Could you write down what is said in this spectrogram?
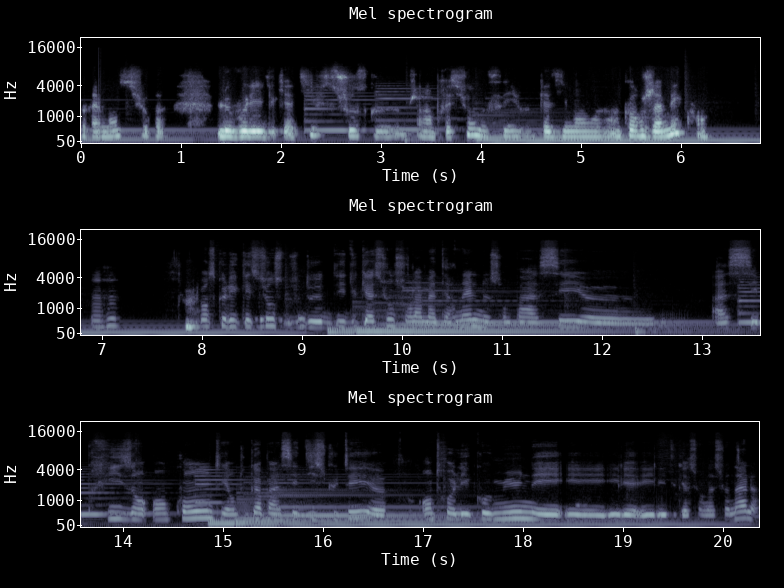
vraiment sur le volet éducatif, chose que j'ai l'impression ne fait quasiment encore jamais, quoi. Mmh je pense que les questions d'éducation sur la maternelle ne sont pas assez, euh, assez prises en, compte et en tout cas pas assez discutées euh, entre les communes et l'éducation nationale.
